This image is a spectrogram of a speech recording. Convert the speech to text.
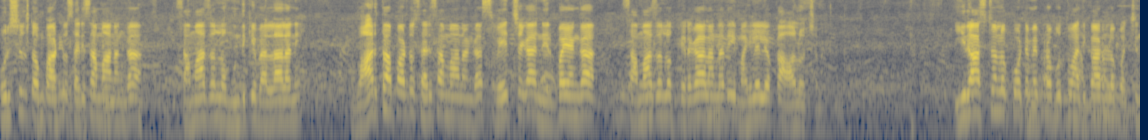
పురుషులతో పాటు సరిసమానంగా సమాజంలో ముందుకు వెళ్ళాలని వారితో పాటు సరిసమానంగా స్వేచ్ఛగా నిర్భయంగా సమాజంలో తిరగాలన్నది మహిళల యొక్క ఆలోచన. ఈ రాష్ట్రంలో కూటమి ప్రభుత్వం అధికారంలోకి వచ్చిన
